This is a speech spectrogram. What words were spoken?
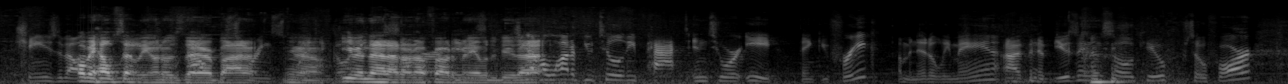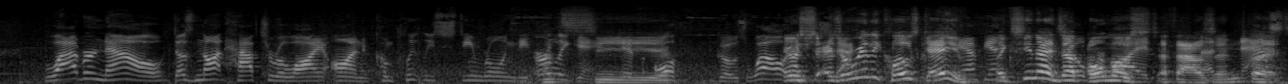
changed about Probably helps that Leona Leona was there, throughout the but I don't- you know, even into then, I don't know if I would've been able to do that. got a lot of utility packed into her E. Thank you, Freak. I'm an Italy main. I've been abusing him solo queue so far. Blabber now does not have to rely on completely steamrolling the early Let's game. see. If all goes well, It was- it's a really close game. champion, Like, C9's up almost a thousand, a but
